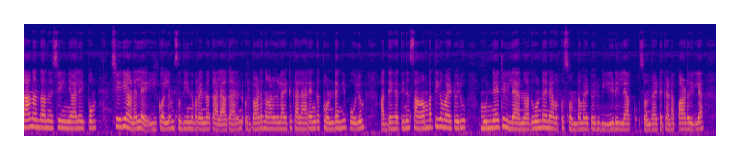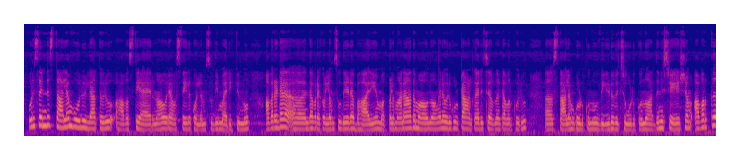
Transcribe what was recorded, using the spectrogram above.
കാരണം എന്താണെന്ന് വെച്ച് കഴിഞ്ഞാൽ ഇപ്പം ശരിയാണല്ലേ? ഈ കൊല്ലം സുധി എന്ന് പറയുന്ന കലാകാരൻ ഒരുപാട് നാളുകളായിട്ട് കലാരംഗത്തുണ്ടെങ്കിൽ പോലും അദ്ദേഹത്തിന് സാമ്പത്തികമായിട്ടൊരു മുന്നേറ്റം ഇല്ലായിരുന്നു അതുകൊണ്ട് തന്നെ അവർക്ക് സ്വന്തമായിട്ട് ഒരു വീടില്ല സ്വന്തമായിട്ട് കിടപ്പാടും ഇല്ല ഒരു സെന്റ് സ്ഥലം പോലും ഇല്ലാത്തൊരു അവസ്ഥയായിരുന്നു. ആ ഒരു അവസ്ഥയിൽ കൊല്ലം സുധി മരിക്കുന്നു. അവരുടെ എന്താ പറയുക കൊല്ലം സുധിയുടെ ഭാര്യയും മക്കളും അനാഥമാവുന്നു. അങ്ങനെ ഒരു കൂട്ടം ആൾക്കാർ ചേർന്നിട്ട് അവർക്കൊരു സ്ഥലം കൊടുക്കുന്നു വീട് വെച്ച് കൊടുക്കുന്നു. അതിനുശേഷം അവർക്ക്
